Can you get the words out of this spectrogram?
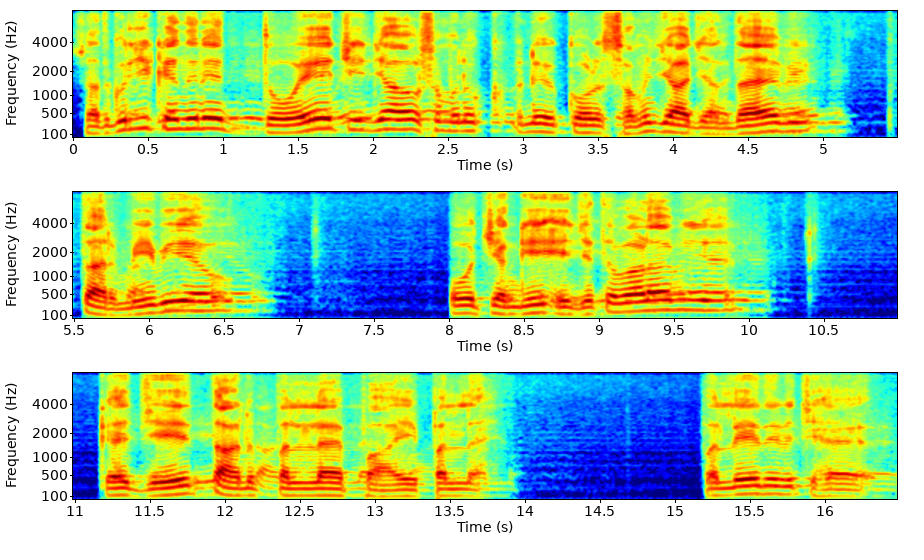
ਸਤਿਗੁਰੂ ਜੀ ਕਹਿੰਦੇ ਨੇ, ਦੋਏ ਚੀਜ਼ਾਂ ਉਸ ਮਨੁੱਖ ਨੇ ਕੋਲ ਸਮਝ ਆ ਜਾਂਦਾ ਹੈ ਵੀ, ਧਰਮੀ ਵੀ ਹੈ ਉਹ ਉਹ ਚੰਗੀ ਇੱਜ਼ਤ ਵਾਲਾ ਵੀ ਹੈ ਕਿ ਜੇ ਧਨ ਪੱਲੇ ਪਾਏ ਪੱਲੇ। ਪੱਲੇ ਦੇ ਵਿੱਚ ਹੈ,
